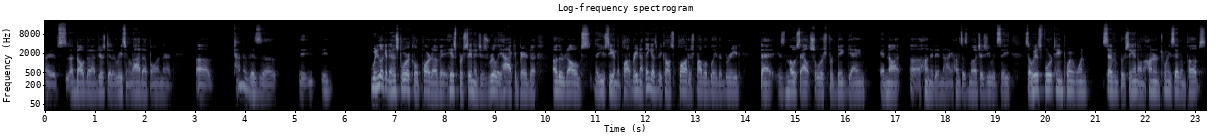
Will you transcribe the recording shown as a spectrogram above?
it's a dog that I just did a recent write up on that uh, kind of is a. It, it, when you look at the historical part of it, his percentage is really high compared to other dogs that you see in the Plott breed. And I think that's because Plott is probably the breed that is most outsourced for big game and not uh, hunted in night hunts as much as you would see. So his 14.17% on 127 pups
